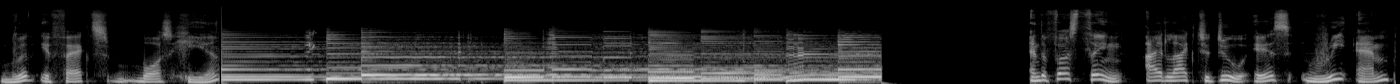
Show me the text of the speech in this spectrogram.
with effects was here. And the first thing I'd like to do is reamp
